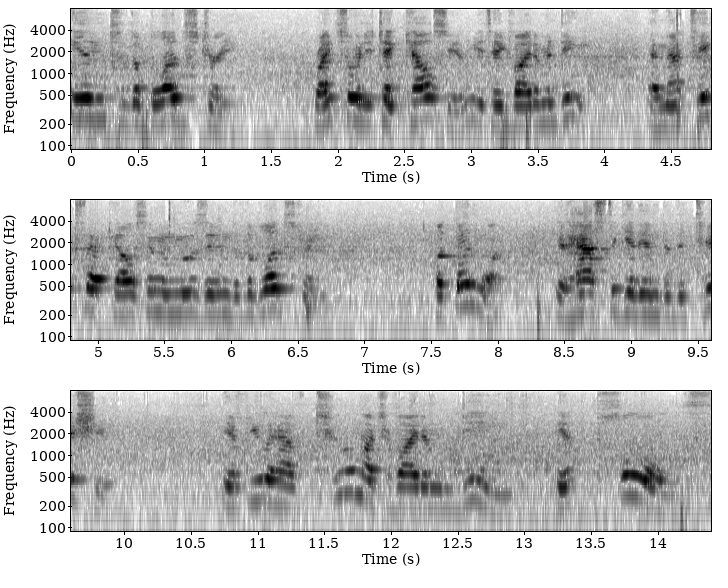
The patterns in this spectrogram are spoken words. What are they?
into the bloodstream, right? So when you take calcium, you take vitamin D. And that takes that calcium and moves it into the bloodstream. But then what? It has to get into the tissue. If you have too much vitamin D, it pulls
